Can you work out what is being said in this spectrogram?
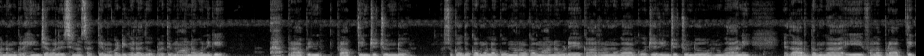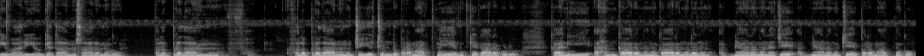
మనం గ్రహించవలసిన సత్యం ఒకటి కలదు ప్రతి మానవునికి ప్రాపి ప్రాప్తించుచుండు. సుఖదుఖములకు మరొక మానవుడే కారణముగా గోచరించుచుండును గాని యథార్థముగా ఈ ఫలప్రాప్తికి వారి యోగ్యతానుసారమగు ఫలప్రదానము ఫలప్రదానము చేయుచుండు పరమాత్మయే ముఖ్యకారకుడు. కానీ ఈ అహంకార మమకారములను అజ్ఞానమనచే అజ్ఞానముచే పరమాత్మకు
